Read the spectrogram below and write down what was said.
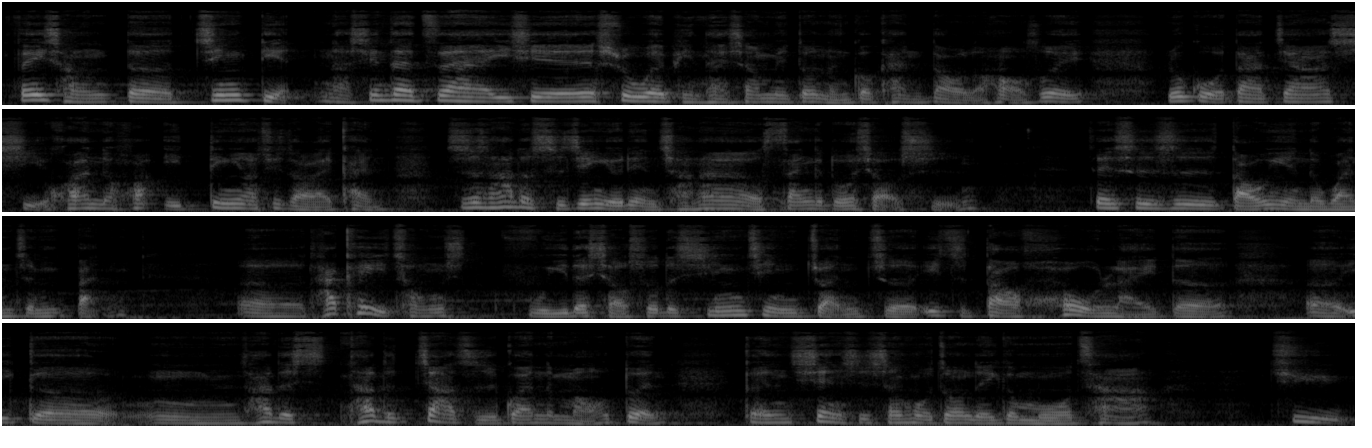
非常的经典。那现在在一些数位平台上面都能够看到了哈，所以如果大家喜欢的话，一定要去找来看。只是它的时间有点长，它有三个多小时。这次是导演的完整版。呃，他可以从溥仪的小时候的心境转折，一直到后来的呃一个嗯，他的他的价值观的矛盾跟现实生活中的一个摩擦，去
